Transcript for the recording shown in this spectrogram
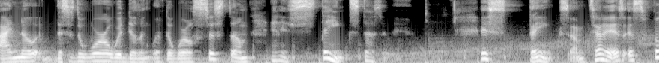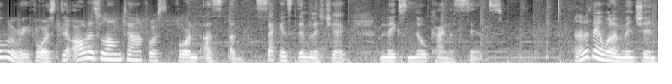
I know this is the world we're dealing with, the world system, and it stinks, doesn't it? It. I'm telling you, it's, it's foolery for us. All this long time for us, for a, a second stimulus check makes no kind of sense. Another thing I want to mention,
